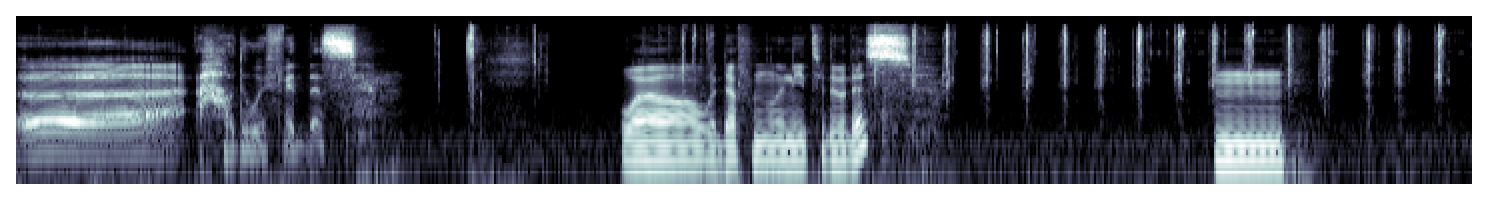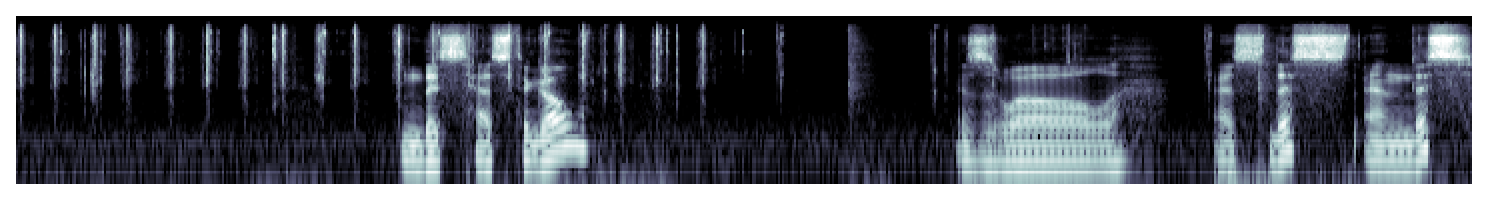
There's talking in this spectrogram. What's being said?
Uh, how do we fit this? Well, we definitely need to do this. Hmm. This has to go as well as this and this.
